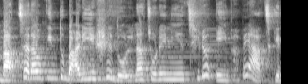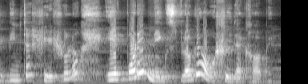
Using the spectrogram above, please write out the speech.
বাচ্চারাও কিন্তু বাড়ি এসে দোলনা চড়ে নিয়েছিল, এইভাবে আজকের দিনটা শেষ হলো। এরপরে নেক্সট ব্লগে অবশ্যই দেখা হবে।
